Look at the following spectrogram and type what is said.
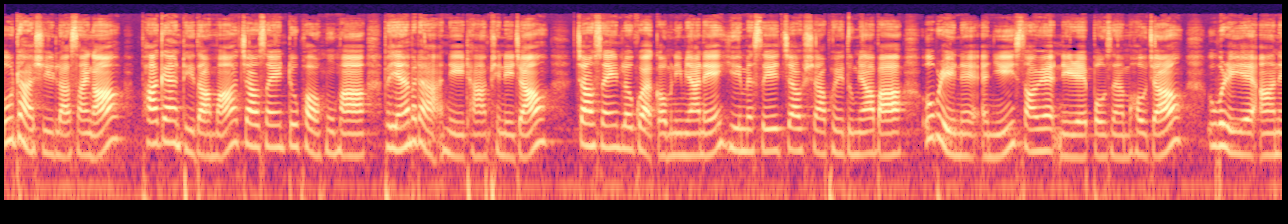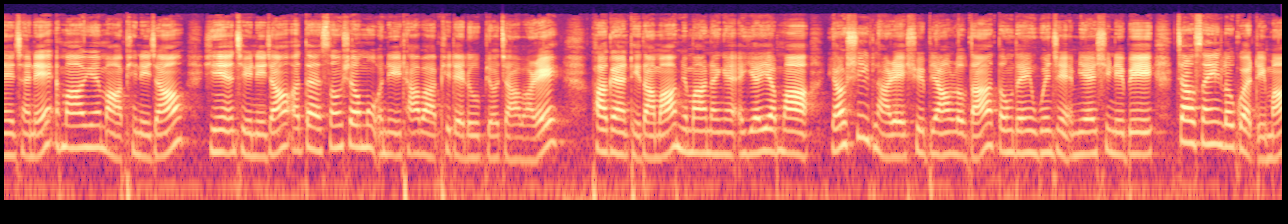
ဦးဒါရှိလာဆိုင်က ဖားကန်ဒေသမှာကြောက်စိမ်းတူးဖော်မှုမှာဗျံပဒအနေအထားဖြစ်နေကြောင်းကြောက်စိမ်းလောက်ကွက်ကုမ္ပဏီများနဲ့ရေမဆေးကြောက်ရှာဖွေသူများပါဥပဒေနဲ့အညီဆောင်ရွက်နေတဲ့ပုံစံမဟုတ်ကြောင်းဥပဒေရဲ့အားနည်းချက်နဲ့အမှားယွင်းမှာဖြစ်နေကြောင်းရင်းအခြေအနေကြောင့်အသက်ဆုံးရှုံးမှုအနေအထားပါဖြစ်တယ်လို့ပြောကြားပါရယ်ဖားကန်ဒေသမှာမြန်မာနိုင်ငံအရရက်မှရောက်ရှိလာတဲ့ရွှေပြောင်းလုပ်သား၃သိန်းဝန်းကျင်အမြဲရှိနေပြီးကြောက်စိမ်းလောက်ကွက်တွေမှာ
